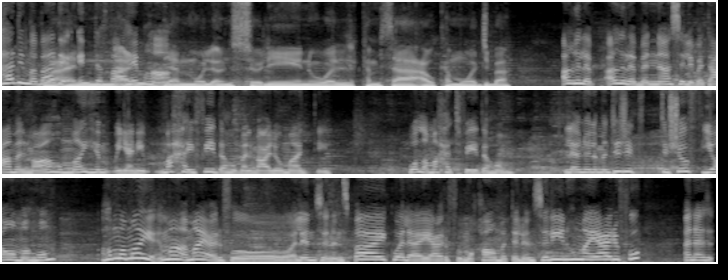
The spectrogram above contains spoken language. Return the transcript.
هذه مبادئ أنت فاهمها. الدم والانسولين والكم ساعة وكم وجبة. اغلب أغلب الناس اللي بتعامل معاهم ما يهم يعني ما حيفيدهم المعلومات دي. والله ما حتفيدهم. لأنه لما تيجي تشوف يومهم هم ما ي... ما ما يعرفوا ال insulin spike ولا يعرفوا مقاومة الإنسولين. هم يعرفوا أنا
